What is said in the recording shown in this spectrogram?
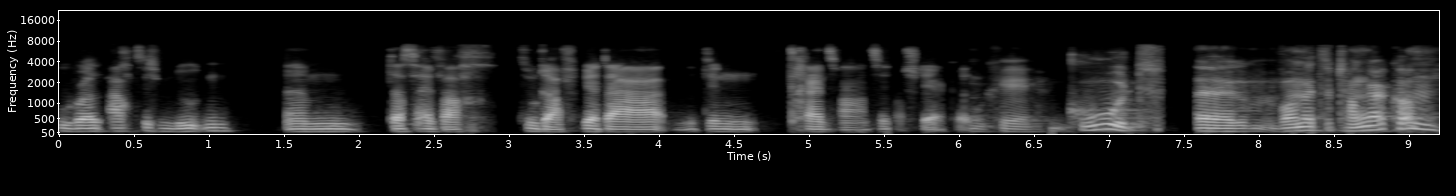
über 80 Minuten, ähm, dass einfach Südafrika da mit den 23 stärker. Okay, gut. Äh, wollen wir zu Tonga kommen?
